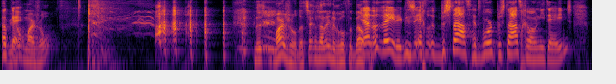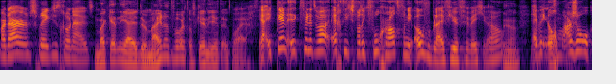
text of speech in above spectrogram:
Oké. Je nog Marcel? Dus Marcel, dat zeggen ze alleen in Rotterdam. Ja, dat weet ik. Het, is echt, het bestaat. Het woord bestaat gewoon niet eens. Maar daar spreken ze het gewoon uit. Maar kende jij het door mij, dat woord? Of kende je het ook wel echt? Ja, ik, ken, ik vind het wel echt iets wat ik vroeger had van die overblijfjuffen, weet je wel. Ja. Heb je nog Marzel?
